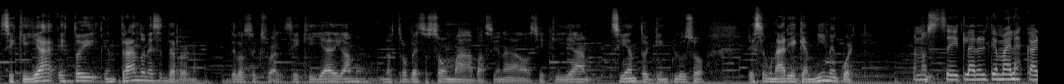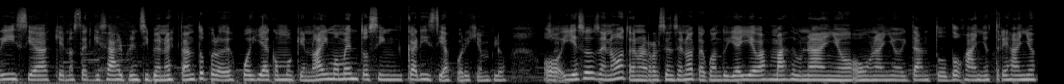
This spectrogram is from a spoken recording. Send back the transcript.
si es que ya estoy entrando en ese terreno de lo sexual, si es que ya, digamos, nuestros besos son más apasionados, si es que ya siento que incluso es un área que a mí me cuesta. No sé, claro, el tema de las caricias, que no sé, quizás al principio no es tanto, pero después ya como que no hay momentos sin caricias, por ejemplo. O, Y eso se nota, en una relación se nota, cuando ya llevas más de un año o un año y tanto, dos años, tres años,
